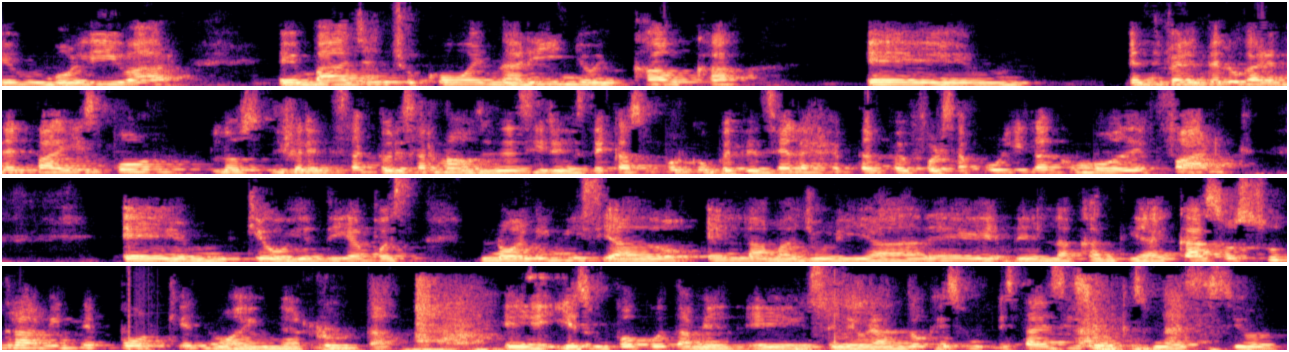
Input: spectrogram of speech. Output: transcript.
en Bolívar, en Valle, en Chocó, en Nariño, en Cauca diferentes lugares del país por los diferentes actores armados, es decir, en este caso por competencia de la tanto de Fuerza Pública como de FARC, eh, que hoy en día pues no han iniciado en la mayoría de, la cantidad de casos su trámite porque no hay una ruta eh, y es un poco también eh, celebrando que es esta decisión, que es una decisión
